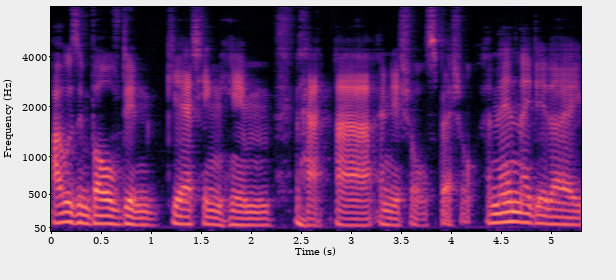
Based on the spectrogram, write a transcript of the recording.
I was involved in getting him that uh, initial special. And then they did a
